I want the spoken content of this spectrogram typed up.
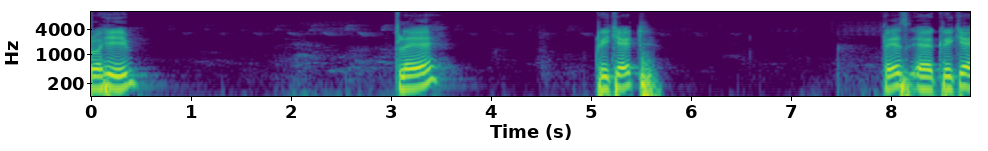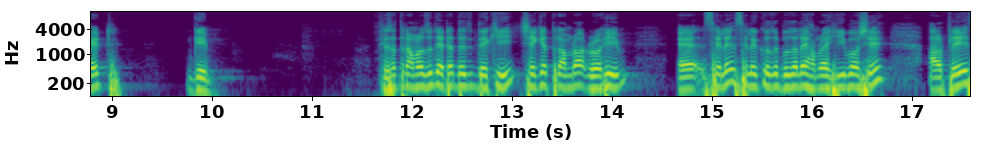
Rahim play cricket plays cricket game সেক্ষেত্রে আমরা যদি এটা যদি দেখি, সেক্ষেত্রে আমরা রহিম ছেলে ছেলেকে বোঝালে আমরা হি বসে, আর প্লেস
